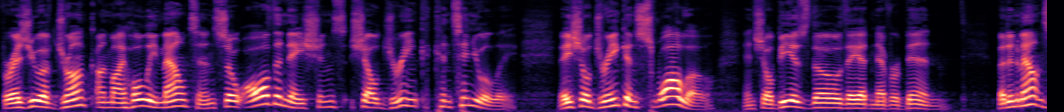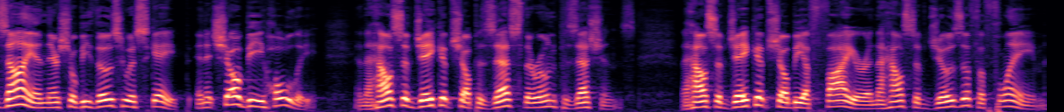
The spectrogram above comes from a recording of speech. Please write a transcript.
For as you have drunk on my holy mountain, so all the nations shall drink continually. They shall drink and swallow, and shall be as though they had never been. But in Mount Zion there shall be those who escape, and it shall be holy. And the house of Jacob shall possess their own possessions. The house of Jacob shall be a fire, and the house of Joseph a flame,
